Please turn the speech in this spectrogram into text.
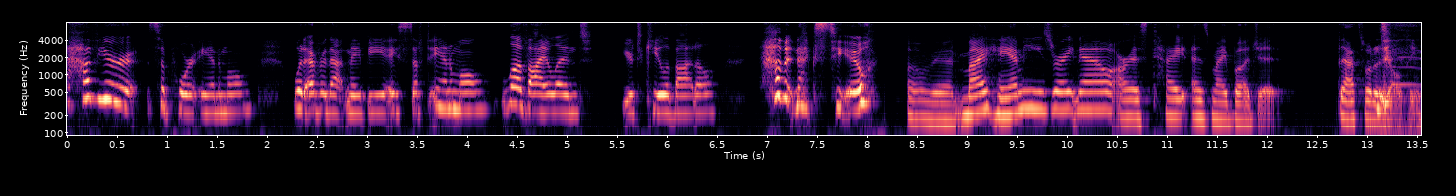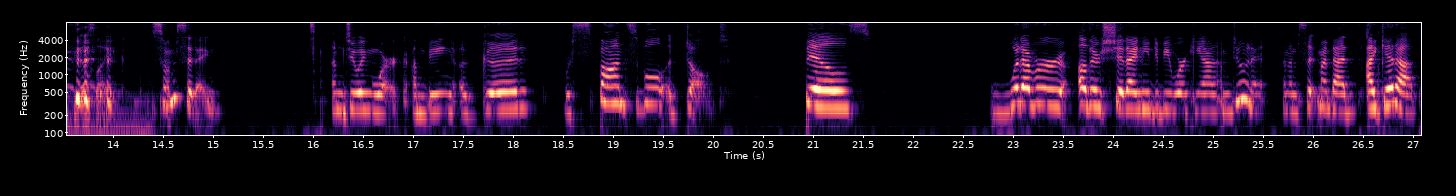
have your support animal, whatever that may be a stuffed animal, Love Island, your tequila bottle, have it next to you. Oh man, my hammies right now are as tight as my budget. That's what adulting feels like. So I'm sitting. I'm doing work. I'm being a good responsible adult. Bills, whatever other shit I need to be working on, I'm doing it. And I'm sitting in my bed. I get up,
